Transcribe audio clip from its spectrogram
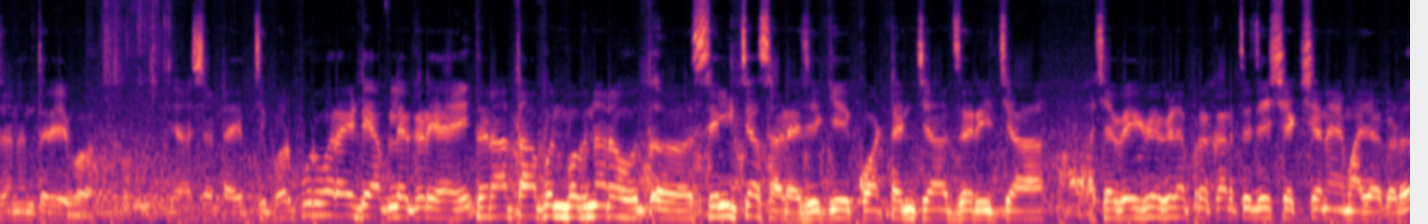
त्याच्यानंतर हे बघा. अशा टाईपची भरपूर व्हरायटी आपल्याकडे आहे. तर आता आपण बघणार आहोत सिल्कच्या साड्या जे की कॉटनच्या जरीच्या अशा वेगवेगळ्या प्रकारचं जे सेक्शन आहे माझ्याकडं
